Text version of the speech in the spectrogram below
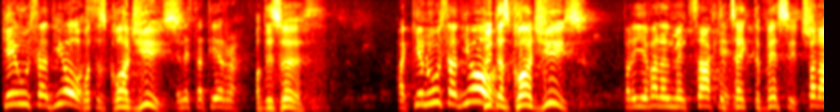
¿Qué usa Dios What does God use en esta tierra? on this earth? ¿A quién usa Dios Who does God use para llevar el mensaje? to take the message, Para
